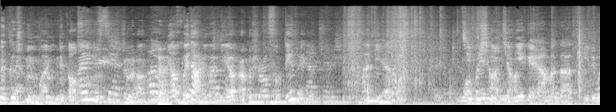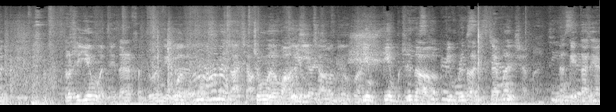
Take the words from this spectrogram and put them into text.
那跟什么有关系？你得告诉我，是不是？你要回答这个问题，而不是说否定这个问题，谈别的嘛。我今天不想讲，你你给阿曼达提的问题都是英文的，但是很多那个中文网友讲的没有关系并并不知道，并不知道你在问什么，能给大家。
